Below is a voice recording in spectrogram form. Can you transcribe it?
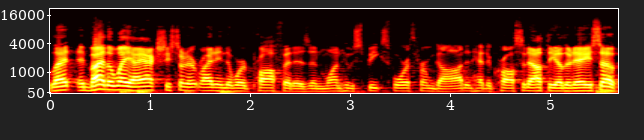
Let, and by the way, I actually started writing the word prophet as in one who speaks forth from God and had to cross it out the other day. So,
